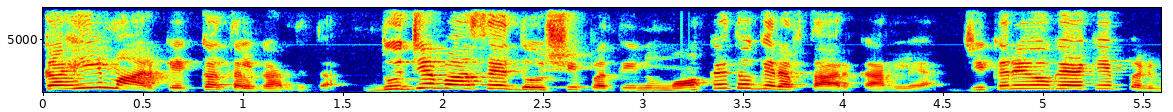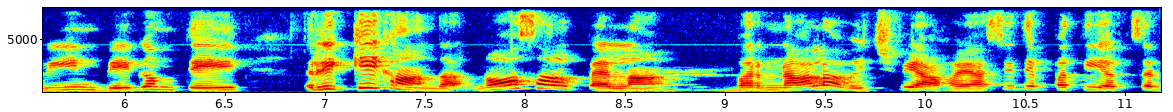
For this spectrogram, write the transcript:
ਕਹੀ ਮਾਰ ਕੇ ਕਤਲ ਕਰ ਦਿੱਤਾ। ਦੂਜੇ ਪਾਸੇ ਦੋਸ਼ੀ ਪਤੀ ਨੂੰ ਮੌਕੇ ਤੋਂ ਗ੍ਰਿਫਤਾਰ ਕਰ ਲਿਆ। ਜ਼ਿਕਰਯੋਗ ਹੈ ਕਿ ਪ੍ਰਵੀਨ ਬੇਗਮ ਤੇ ਰਿੱਕੀ ਖਾਨ ਦਾ 9 ਸਾਲ ਪਹਿਲਾਂ ਬਰਨਾਲਾ ਵਿੱਚ ਵਿਆਹ ਹੋਇਆ ਸੀ ਤੇ ਪਤੀ ਅਕਸਰ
